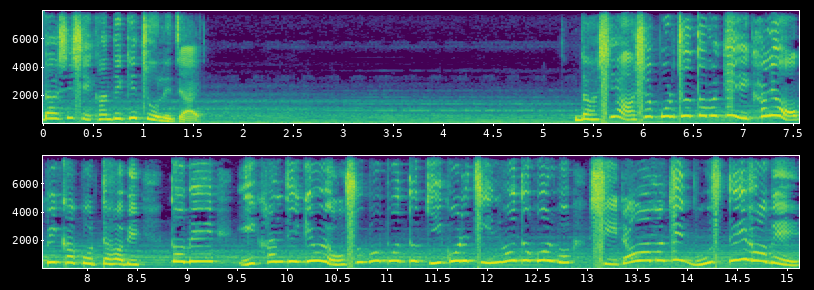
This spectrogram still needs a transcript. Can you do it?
দাসী সেখান থেকে চলে যায়। দাসী আসা পর্যন্ত আমাকে এখানে অপেক্ষা করতে হবে। তবে এখান থেকে ওই অশুভ পদ্ম কি করে চিহ্নিত করব, সেটাও আমাকে বুঝতেই হবে।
